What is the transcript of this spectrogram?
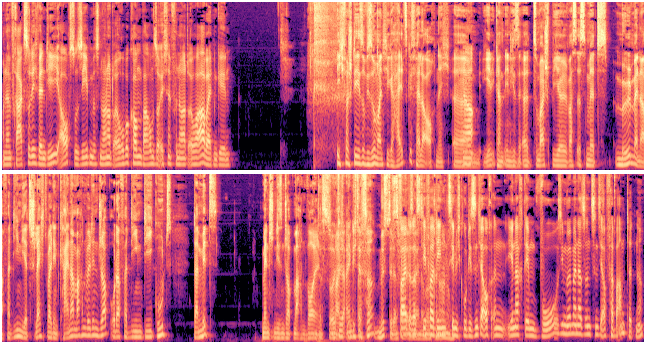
Und dann fragst du dich, wenn die auch so 7 bis 900 Euro bekommen, warum soll ich denn für 900 Euro arbeiten gehen? Ich verstehe sowieso manche Gehaltsgefälle auch nicht. Ähm, je- ganz ähnliches, äh, zum Beispiel, was ist mit Müllmänner? Verdienen die jetzt schlecht, weil den keiner machen will, den Job? Oder verdienen die gut, damit Menschen diesen Job machen wollen? Das zum sollte Beispiel, eigentlich? Fall, müsste der Fall Zweiteres, sein. die verdienen ziemlich gut. Die sind ja auch in, je nachdem, wo sie Müllmänner sind, sind sie auch verbeamtet, ne?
